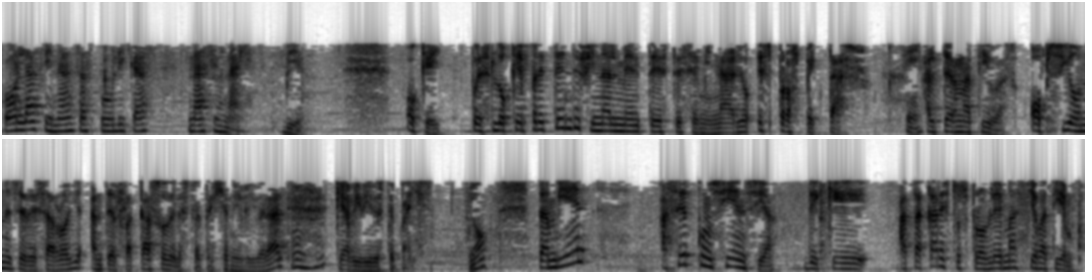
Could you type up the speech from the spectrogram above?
con las finanzas públicas nacionales. Bien. Ok, pues lo que pretende finalmente este seminario es prospectar alternativas, opciones de desarrollo ante el fracaso de la estrategia neoliberal que ha vivido este país. ¿no? También hacer conciencia de que atacar estos problemas lleva tiempo,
